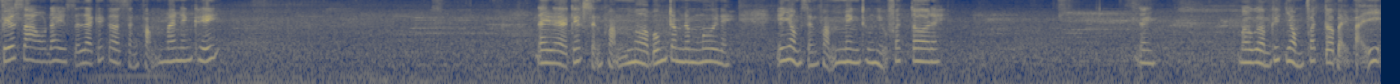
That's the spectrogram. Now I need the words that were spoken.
Phía sau đây sẽ là các uh, sản phẩm máy nén khí. Đây là các sản phẩm ờ, M450 này cái dòng sản phẩm mang thương hiệu Factor đây. Đây bao gồm các dòng Factor 77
